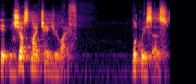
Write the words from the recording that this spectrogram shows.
it just might change your life. Look what he says.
